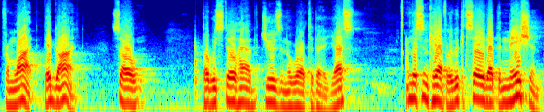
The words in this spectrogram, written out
from Lot, they're gone. So, but we still have Jews in the world today, yes? And listen carefully. We could say that the nation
